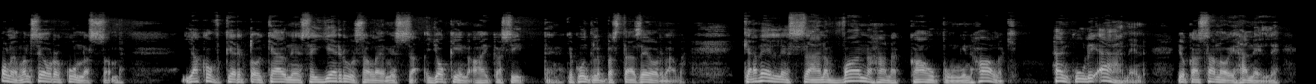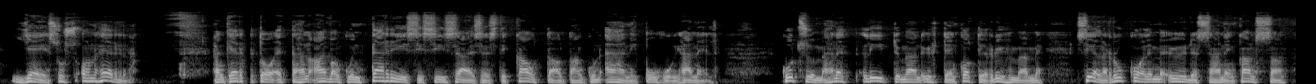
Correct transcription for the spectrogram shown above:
olevan seurakunnassamme. Jakov kertoi käyneensä Jerusalemissa jokin aika sitten. Ja kuuntelepas tämä seuraava. Kävellessään vanhan kaupungin halki. Hän kuuli äänen, joka sanoi hänelle, Jeesus on Herra. Hän kertoo, että hän aivan kuin tärisi sisäisesti kauttaaltaan, kun ääni puhui hänelle. Kutsuimme hänet liittymään yhteen kotiryhmämme. Siellä rukoilimme yhdessä hänen kanssaan –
